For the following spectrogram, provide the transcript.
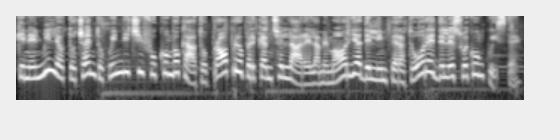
che nel 1815 fu convocato proprio per cancellare la memoria dell'imperatore e delle sue conquiste.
